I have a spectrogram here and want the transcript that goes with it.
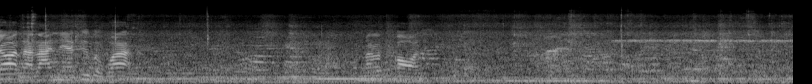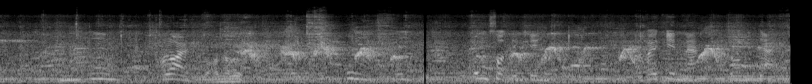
ยอดอะร้านเนี้ยคือแบบว่ามะละกอเนี่ยอืมอร่อย ร้อนนะลูกกุ้งกุ้งกุ้งสดจริงๆเดี๋ยวค่อยกินนะตัวมันใหญ่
